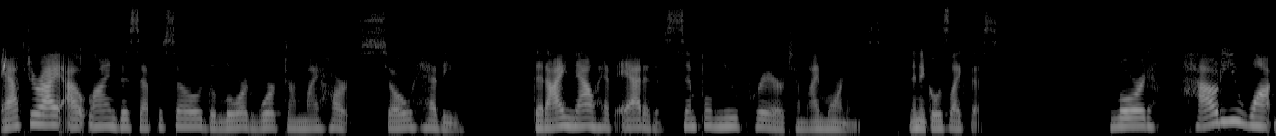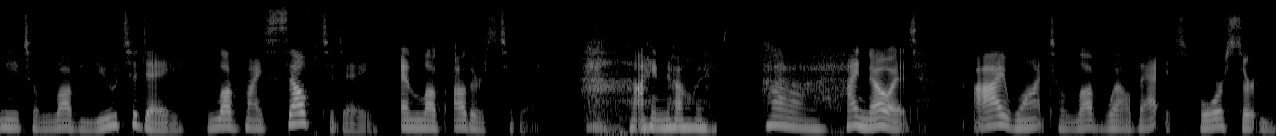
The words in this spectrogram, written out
after I outlined this episode, the Lord worked on my heart so heavy that I now have added a simple new prayer to my mornings. And it goes like this Lord, how do you want me to love you today, love myself today, and love others today? I know it. I know it. I want to love well. That is for certain.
